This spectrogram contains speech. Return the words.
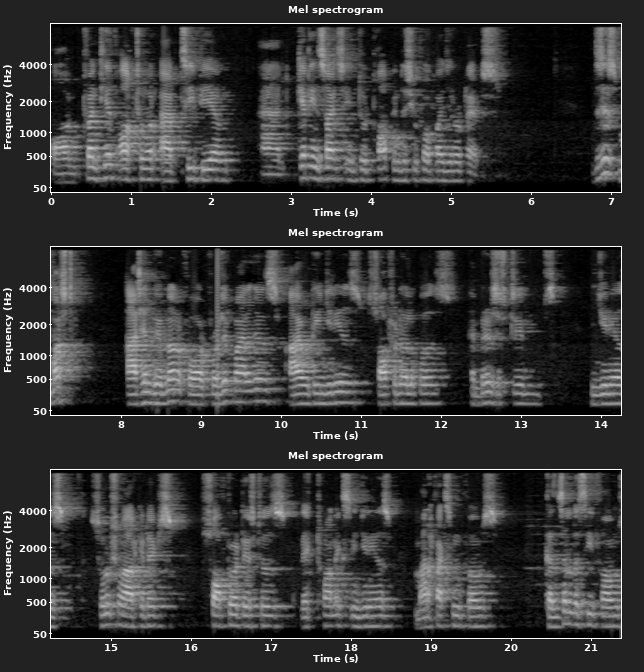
on 20th October at 3 p.m and get insights into top Industry 4.0 trends. This is must attend webinar for project managers, IoT engineers, software developers, embedded systems engineers, solution architects, software testers, electronics engineers, manufacturing firms, consultancy firms,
